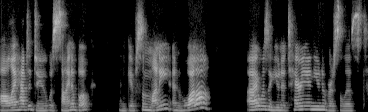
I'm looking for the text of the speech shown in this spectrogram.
All I had to do was sign a book and give some money, and voila, I was a Unitarian Universalist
